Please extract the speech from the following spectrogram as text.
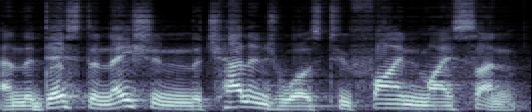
And the destination, the challenge was to find my son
